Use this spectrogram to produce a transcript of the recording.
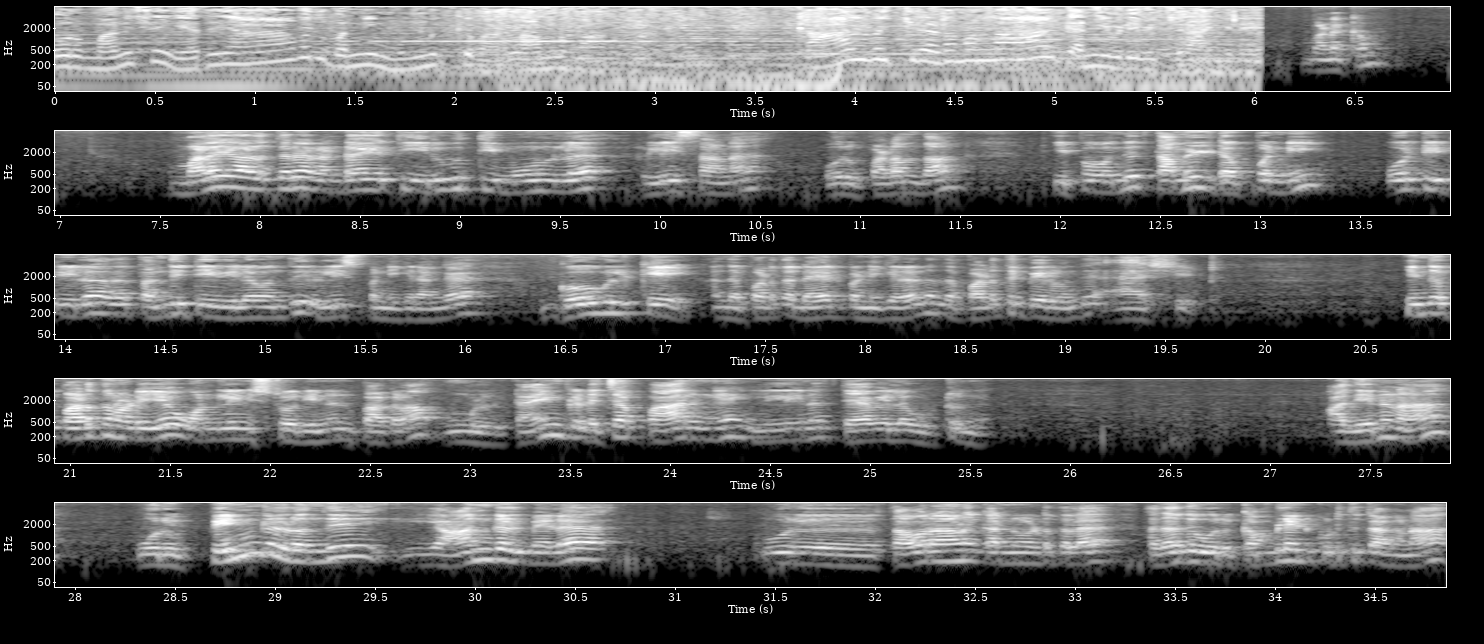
ஒரு மனுஷன் எதையாவது பண்ணி முன்னுக்கு வரலாம்னு பார்ப்பான் கால் வைக்கிற இடமெல்லாம் கண்ணி விடி வைக்கிறாங்களே. வணக்கம். மலையாளத்தில் ரெண்டாயிரத்தி இருபத்தி மூணில் ரிலீஸ் ஆன ஒரு படம் தான் இப்போ வந்து தமிழ் டப் பண்ணி ஓடிடியில் அதை தந்தி டிவியில் வந்து ரிலீஸ் பண்ணிக்கிறாங்க. கோகுல் கே அந்த படத்தை டயர் பண்ணிக்கிறாரு. அந்த படத்து பேர் வந்து ஆஷிட் இந்த படத்தினுடைய ஒன்லைன் ஸ்டோரி என்னன்னு பார்க்கலாம். உங்களுக்கு டைம் கிடைச்சா பாருங்க இல்லைன்னா தேவையில்லை விட்டுருங்க. அது என்னன்னா ஒரு பெண்கள் வந்து ஆண்கள் மேலே ஒரு தவறான கண்ணோட்டத்தில் அதாவது ஒரு கம்ப்ளைண்ட் கொடுத்துட்டாங்கன்னா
